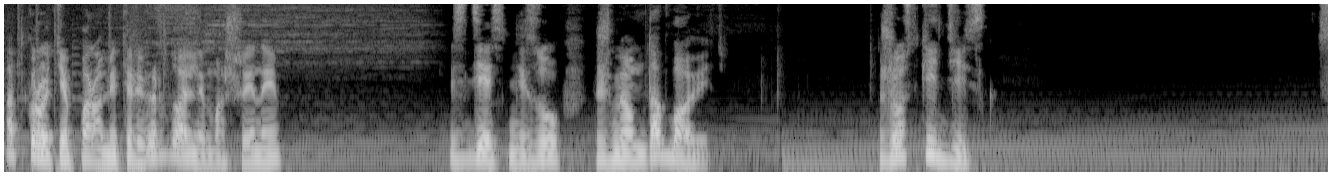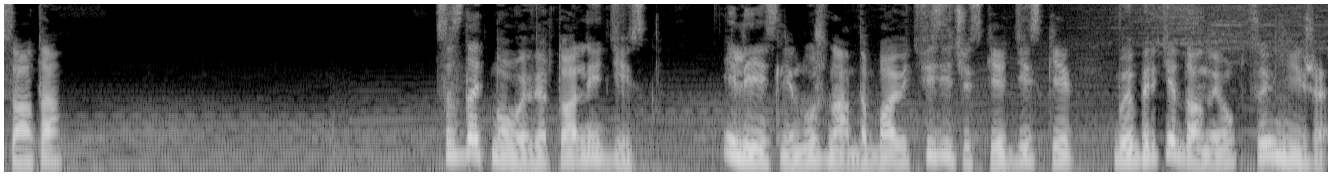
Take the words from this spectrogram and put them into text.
Откройте параметры виртуальной машины. Здесь внизу жмем добавить. Жесткий диск. SATA создать новый виртуальный диск. Или если нужно добавить физические диски, выберите данную опцию ниже.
